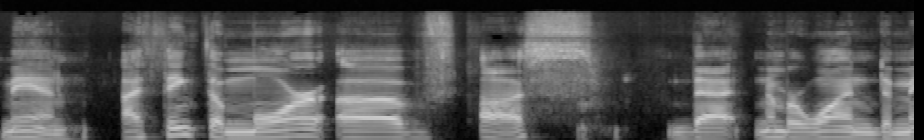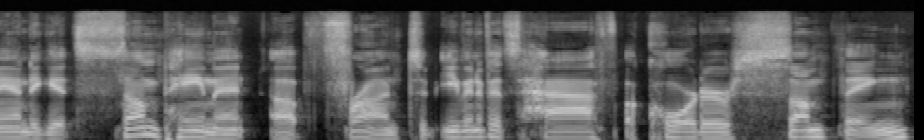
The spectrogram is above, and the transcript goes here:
man, I think the more of us that number one demand to get some payment up front, even if it's half, a quarter, something,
